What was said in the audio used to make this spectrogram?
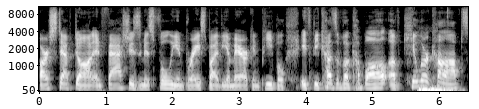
are stepped on and fascism is fully embraced by the American people it's because of a cabal of killer cops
